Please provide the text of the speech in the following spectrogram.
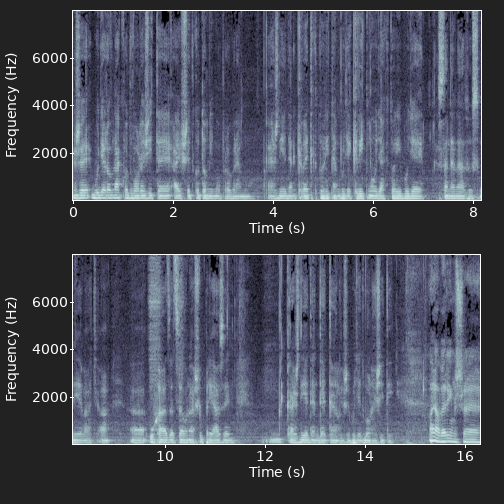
že bude rovnako dôležité aj všetko to mimo programu každý jeden kvet, ktorý tam bude kvitnúť a ktorý bude sa na nás usmievať a, a uchádzať sa o našu priazeň. Každý jeden detail, že bude dôležitý. A ja verím, že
